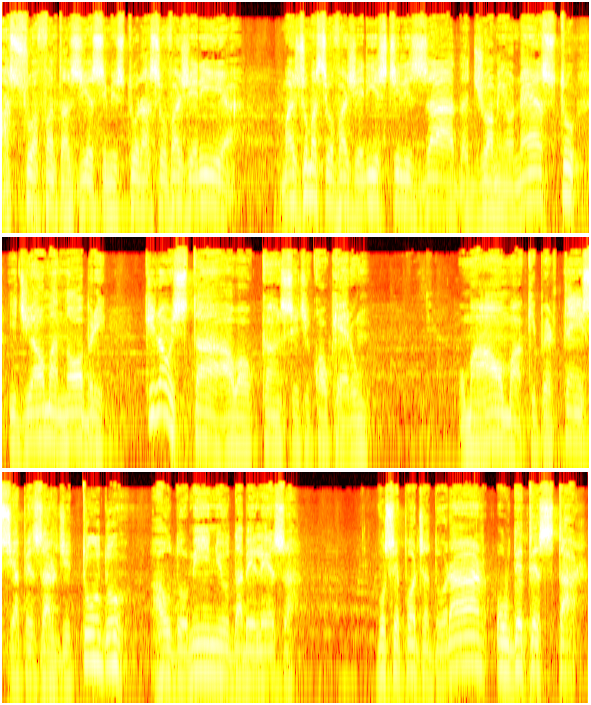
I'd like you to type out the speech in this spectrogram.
A sua fantasia se mistura à selvageria, mas uma selvageria estilizada de homem honesto e de alma nobre que não está ao alcance de qualquer um. Uma alma que pertence, apesar de tudo, ao domínio da beleza. Você pode adorar ou detestar,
